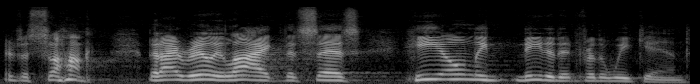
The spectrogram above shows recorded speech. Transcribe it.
There's a song that I really like that says, he only needed it for the weekend.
